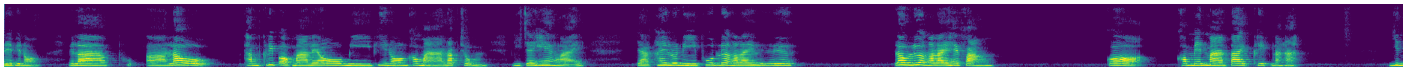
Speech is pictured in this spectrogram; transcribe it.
เลยพี่น้อง เวลาเล่า ทำคลิปออกมาแล้วมีพี่น้องเข้ามารับชมดีใจแห้งหลาย อยากให้รุ่นนี้พูดเรื่องอะไรหรือ เล่าเรื่องอะไรให้ฟัง ก็คอมเมนต์มาใต้คลิปนะคะ ยิน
